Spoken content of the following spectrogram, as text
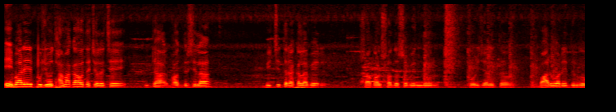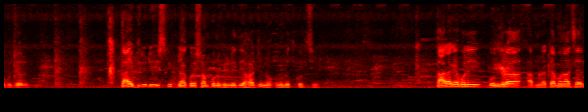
এইবারের পুজো ধামাকা হতে চলেছে ইটাহার ভদ্রশিলা বিচিত্রা ক্লাবের সকল সদস্যবিন্দুর পরিচালিত বারোয়ারি দুর্গাপুজোর। তাই ভিডিওটি স্কিপ না করে সম্পূর্ণ ভিডিও দেওয়ার জন্য অনুরোধ করছি। তার আগে বলি, বন্ধুরা, আপনারা কেমন আছেন?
